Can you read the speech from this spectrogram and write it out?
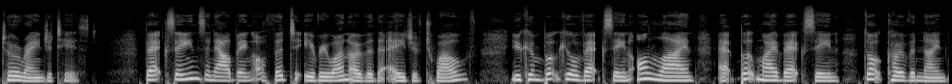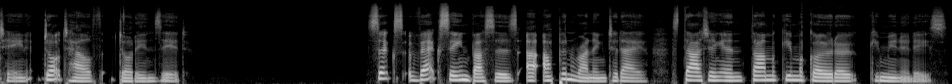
to arrange a test. Vaccines are now being offered to everyone over the age of 12. You can book your vaccine online at bookmyvaccine.covid19.health.nz. Six vaccine buses are up and running today, starting in Tamaki Makaurau communities.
